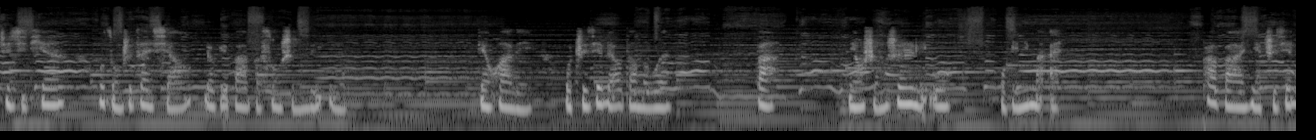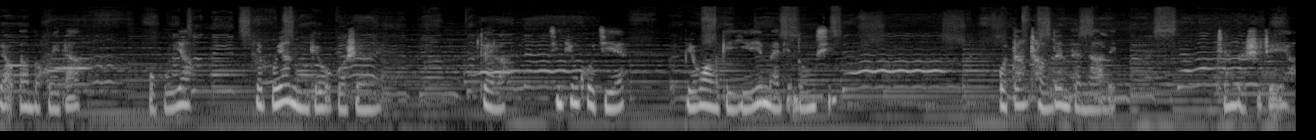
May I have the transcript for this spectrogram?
这几天。我总是在想要给爸爸送什么礼物。电话里，我直截了当的问：“爸，你要什么生日礼物？我给你买。”爸爸也直截了当的回答：“我不要，也不要你们给我过生日。对了，今天过节，别忘了给爷爷买点东西。”我当场愣在那里，真的是这样，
